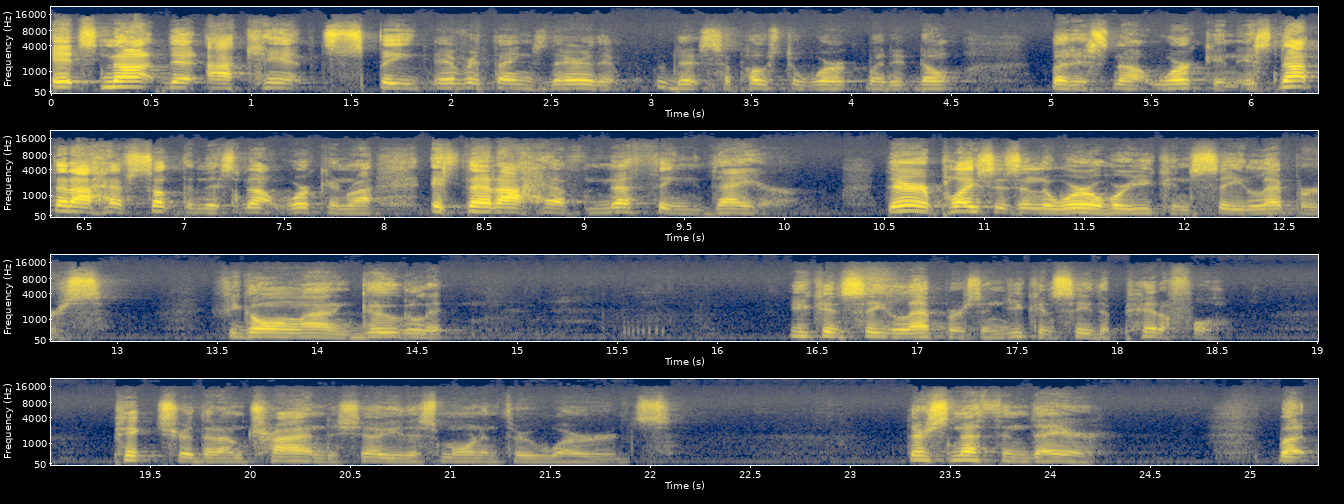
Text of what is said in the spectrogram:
It's not that I can't speak. Everything's there that, that's supposed to work, but it don't but it's not working. It's not that I have something that's not working right. It's that I have nothing there. There are places in the world where you can see lepers. If you go online and Google it, you can see lepers and you can see the pitiful picture that I'm trying to show you this morning through words. There's nothing there. But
